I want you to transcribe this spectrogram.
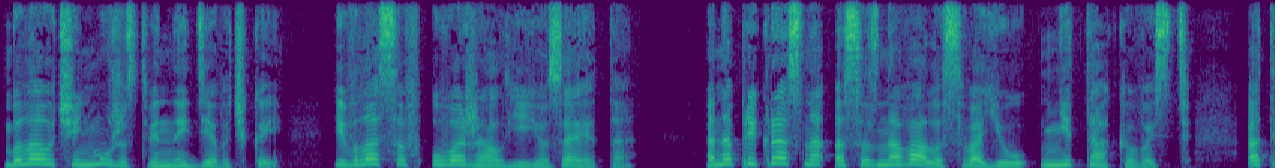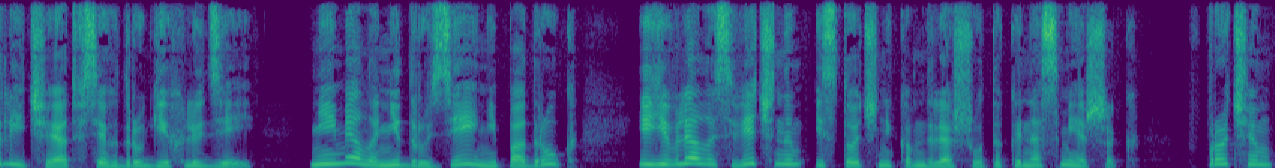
была очень мужественной девочкой, и Власов уважал ее за это. Она прекрасно осознавала свою нетаковость, отличие от всех других людей, не имела ни друзей, ни подруг и являлась вечным источником для шуток и насмешек. Впрочем,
